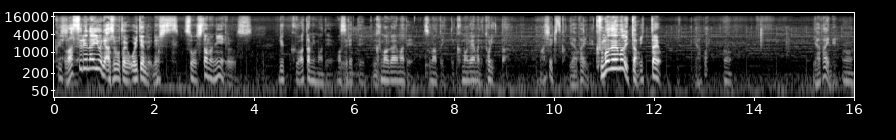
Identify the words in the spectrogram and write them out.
くりした忘れないように足元に置いてんのにね。もしそうしたのに、うん。リュックを熱海まで忘れて、うん。熊谷までその後行って熊谷まで取り行った。マジできつかった。やばいね。熊谷まで行ったの？行ったよ。やば。うん。やばいね。うん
